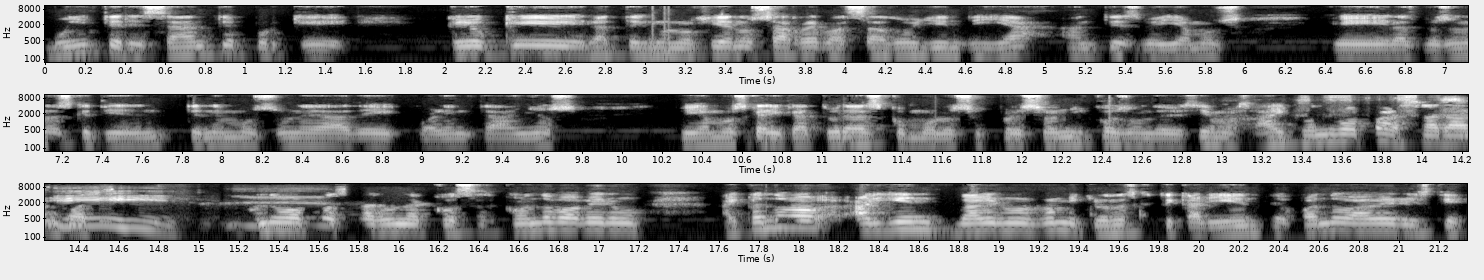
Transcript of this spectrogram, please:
muy interesante porque creo que la tecnología nos ha rebasado hoy en día. Antes veíamos eh, las personas que tienen, tenemos una edad de 40 años, veíamos caricaturas como los supersónicos donde decíamos, ay, ¿cuándo va a pasar algo así? Sí, ¿Cuándo va a pasar una cosa? ¿Cuándo va a haber un, ay, cuándo va, alguien va a haber un horno microondas que te caliente? ¿O cuándo va a haber este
